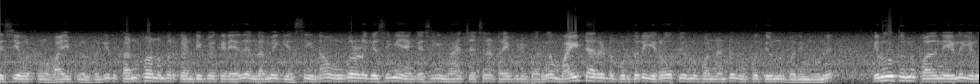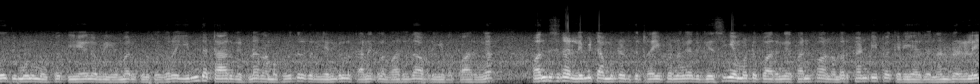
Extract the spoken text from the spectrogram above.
ஏசியோ ஒருத்தவங்க வாய்ப்புகள் இருக்குது இது கன்ஃபார்ம் நம்பர் கண்டிப்பாக கிடையாது. எல்லாமே கெஸ்ஸிங் தான். உங்களோட கெஸ்ஸிங் என் கெஸ்ஸிங் மேட்ச் ஆச்சுன்னா ட்ரை பண்ணி பாருங்கள் மை டார்கெட்டை பொறுத்தவரை இருபத்தி ஒன்று பன்னெண்டு முப்பத்தி ஒன்று பதிமூணு எழுபத்தொன்று பதினேழு எழுபத்தி மூணு முப்பத்தி ஏழு அப்படிங்கிற மாதிரி கொடுத்துருக்குறோம் இந்த டார்கெட்டில் நம்ம கொடுத்துருக்கிற எண்கள் கணக்கில் வருதா அப்படிங்கிறத பாருங்கள் வந்துச்சுன்னா லிமிட்டாக மட்டும் எடுத்து ட்ரை பண்ணுங்கள் இது கெஸ்ஸிங்கை மட்டும் பாருங்கள் கன்ஃபார்ம் நம்பர் கண்டிப்பாக கிடையாது. நண்பர்களே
